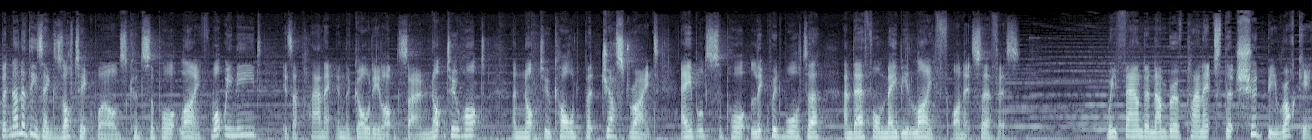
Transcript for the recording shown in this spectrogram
But none of these exotic worlds could support life. What we need is a planet in the Goldilocks zone, not too hot and not too cold, but just right, able to support liquid water and therefore maybe life on its surface. We found a number of planets that should be rocky.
